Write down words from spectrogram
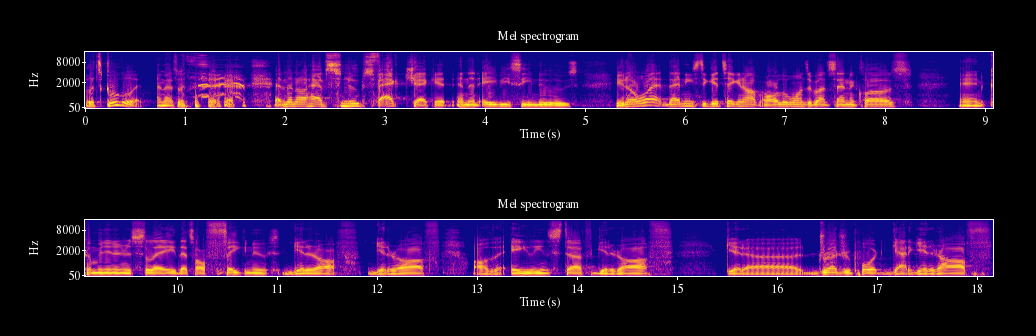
Let's Google it. And that's what, and then I'll have Snopes fact check it, and then ABC News. You know what? That needs to get taken off. All the ones about Santa Claus and coming in in a sleigh, that's all fake news. Get it off. Get it off. All the alien stuff, get it off. Get a Drudge Report, got to get it off.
